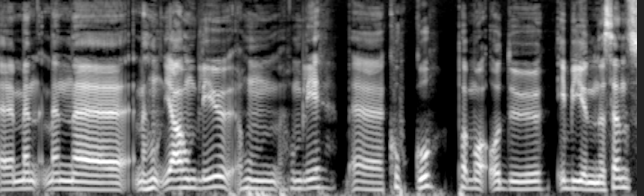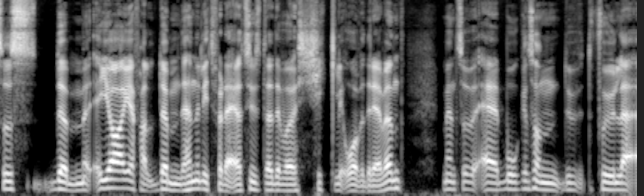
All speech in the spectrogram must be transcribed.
eh, Men, men, eh, men hun, ja, hun blir jo Hun, hun blir eh, koko, på en måte, og du I begynnelsen så dømmer Ja, i hvert fall dømte henne litt for det. Jeg syns det var skikkelig overdrevent. Men så er boken sånn Du får jo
